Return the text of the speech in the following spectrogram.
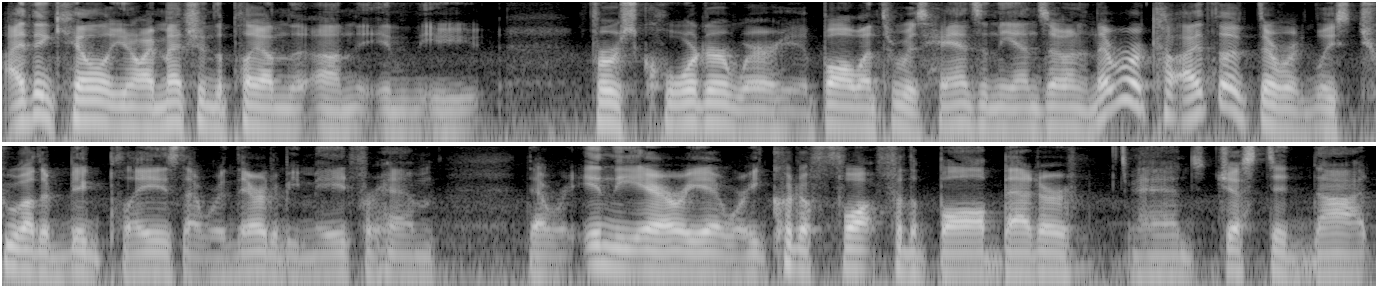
I think Hill. You know, I mentioned the play on the on in the first quarter where the ball went through his hands in the end zone, and there were I thought there were at least two other big plays that were there to be made for him that were in the area where he could have fought for the ball better and just did not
